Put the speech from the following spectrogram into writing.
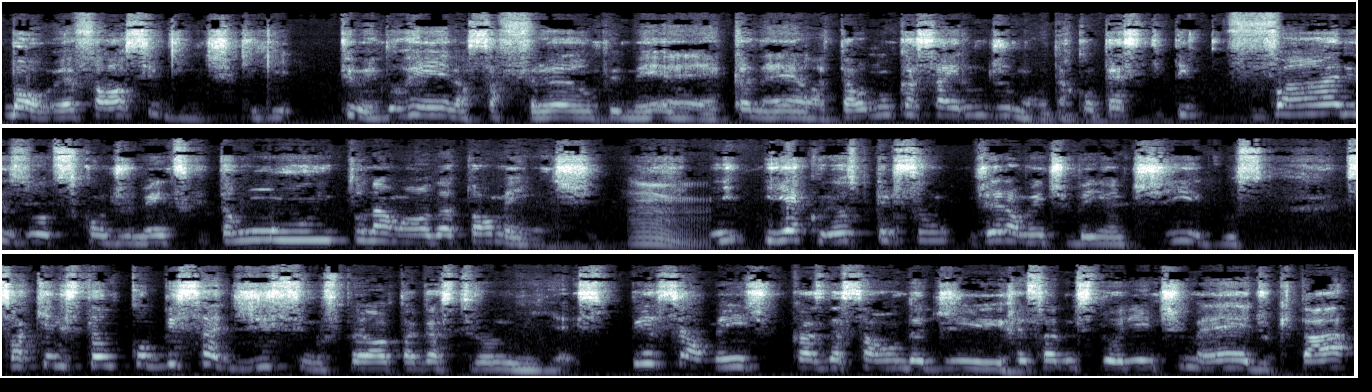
Bom, eu ia falar o seguinte, que pimenta do reino, açafrão, é, canela tal, nunca saíram de moda. Acontece que tem vários outros condimentos que estão muito na moda atualmente. Hum. E, e é curioso porque eles são geralmente bem antigos, só que eles estão cobiçadíssimos pela alta gastronomia, especialmente por causa dessa onda de restaurantes do Oriente Médio, que tá,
